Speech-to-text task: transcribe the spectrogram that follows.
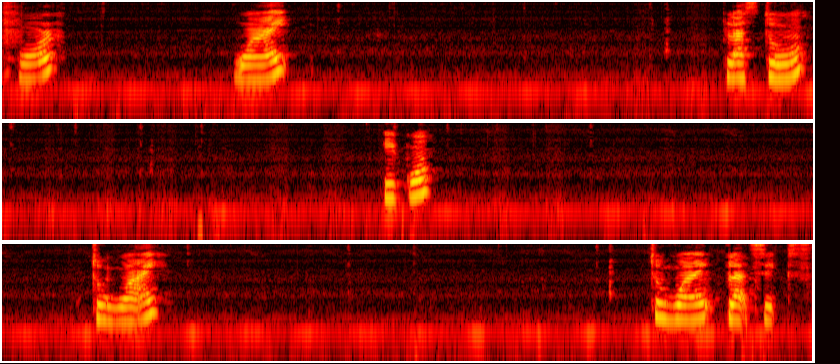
for y plus 2 equal to y to y plus 6.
